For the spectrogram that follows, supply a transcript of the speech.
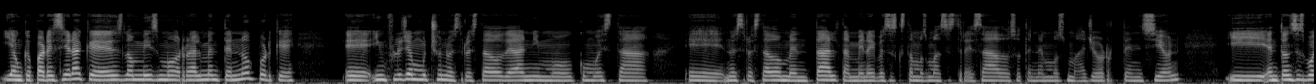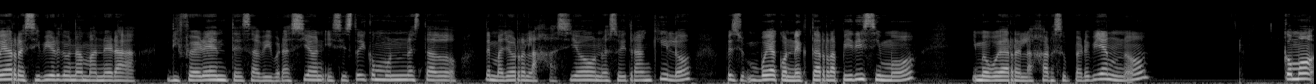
Y aunque pareciera que es lo mismo, realmente no, porque eh, influye mucho nuestro estado de ánimo, cómo está eh, nuestro estado mental. También hay veces que estamos más estresados o tenemos mayor tensión y entonces voy a recibir de una manera diferente esa vibración y si estoy como en un estado de mayor relajación o estoy tranquilo, pues voy a conectar rapidísimo y me voy a relajar súper bien, ¿no? ¿Cómo,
